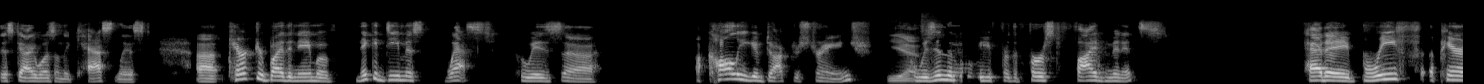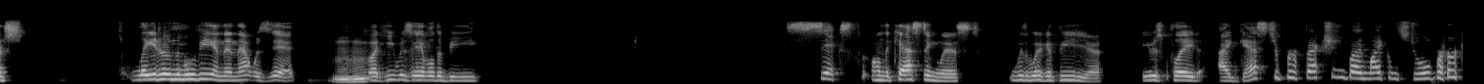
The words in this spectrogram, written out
this guy was on the cast list. Uh, character by the name of Nicodemus West, who is uh, a colleague of Doctor Strange, Yes. who was in the movie for the first five minutes, had a brief appearance later in the movie, and then that was it. Mhm. But he was able to be sixth on the casting list with Wikipedia. He was played, I guess, to perfection by Michael Stuhlbarg.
